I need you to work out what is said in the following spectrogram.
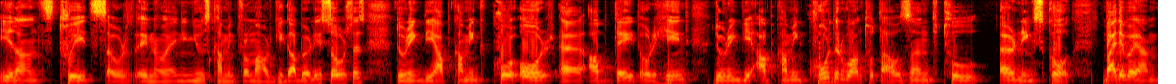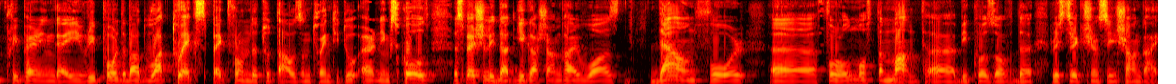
Elon's tweets or you know any news coming from our Giga Berlin sources during the upcoming core or uh, update or hint during the upcoming quarter one 2002 earnings call. By the way, I'm preparing a report about what to expect from the 2022 earnings call, especially that Giga Shanghai was down for uh, for almost a month uh, because of the restrictions in Shanghai.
